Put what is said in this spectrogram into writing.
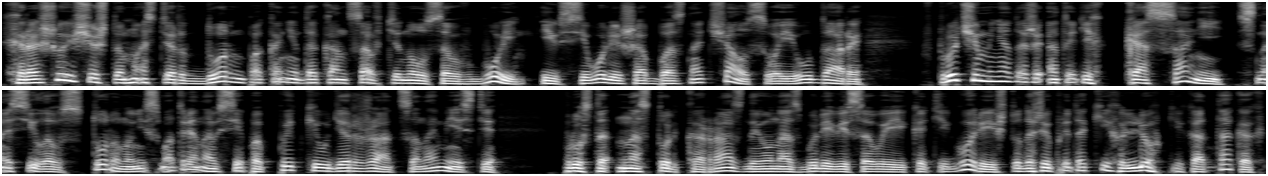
Хорошо еще, что мастер Дорн пока не до конца втянулся в бой и всего лишь обозначал свои удары. Впрочем, меня даже от этих касаний сносило в сторону, несмотря на все попытки удержаться на месте – Просто настолько разные у нас были весовые категории, что даже при таких легких атаках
